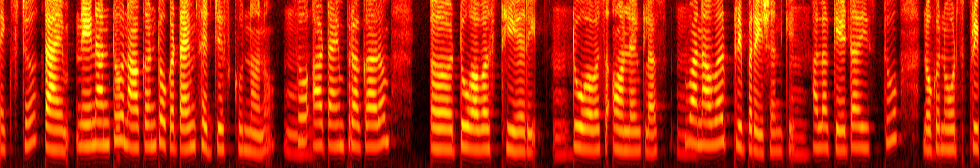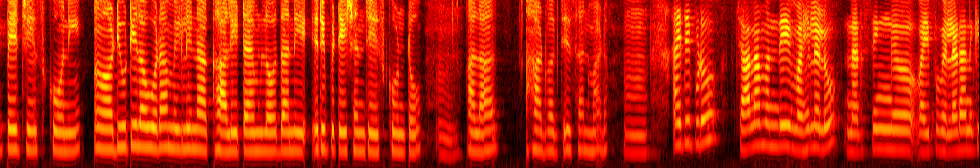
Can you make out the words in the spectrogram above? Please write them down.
నెక్స్ట్ టైం నేనంటూ నాకంటూ ఒక టైం సెట్ చేసుకున్నాను. సో ఆ టైం ప్రకారం two hours theory two hours online class one hour ప్రిపరేషన్కి. అలా కేటాయిస్తూ ఒక నోట్స్ ప్రిపేర్ చేసుకొని డ్యూటీలో కూడా మిగిలిన ఖాళీ టైంలో దాన్ని రిపిటేషన్ చేసుకుంటూ అలా హార్డ్ వర్క్ చేశాను మేడం. అయితే ఇప్పుడు చాలామంది మహిళలు నర్సింగ్ వైపు వెళ్ళడానికి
